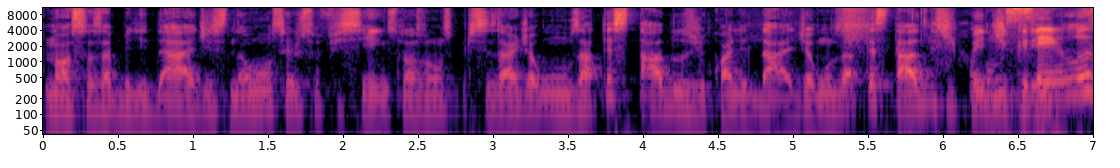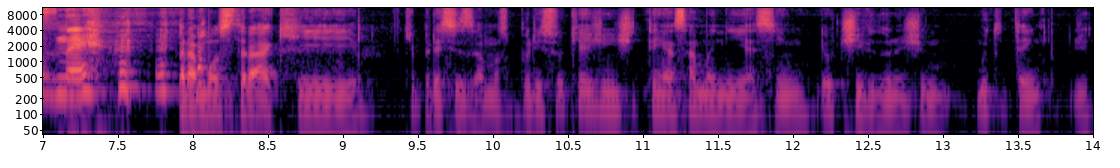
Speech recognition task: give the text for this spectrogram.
nossas habilidades não vão ser suficientes, nós vamos precisar de alguns atestados de qualidade, alguns atestados de pedigree. selos, né? para mostrar que, que precisamos. Por isso que a gente tem essa mania, assim, eu tive durante muito tempo de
